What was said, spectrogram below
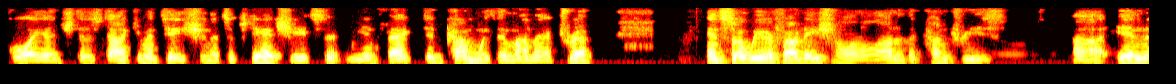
voyage. There's documentation that substantiates that we, in fact, did come with him on that trip. And so we were foundational in a lot of the countries uh, in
